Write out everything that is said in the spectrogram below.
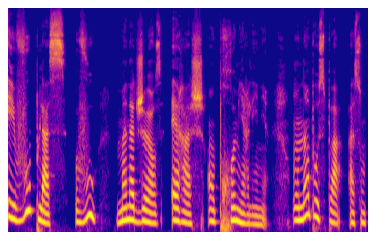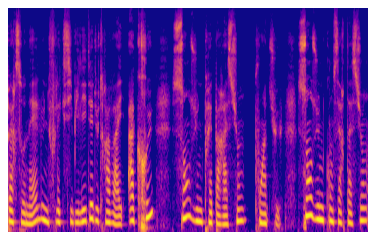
et vous place, vous, managers RH en première ligne. On n'impose pas à son personnel une flexibilité du travail accrue sans une préparation pointue, sans une concertation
